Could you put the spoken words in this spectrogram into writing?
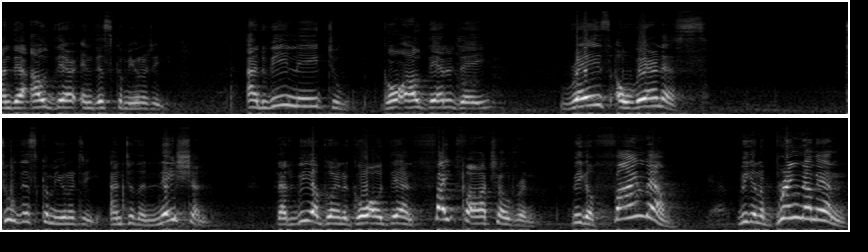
and they're out there in this community. And we need to go out there today, raise awareness to this community and to the nation that we are going to go out there and fight for our children. We're going to find them. We're going to bring them in.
